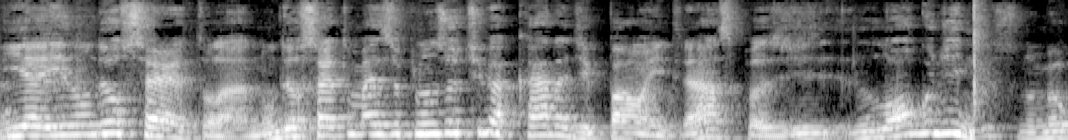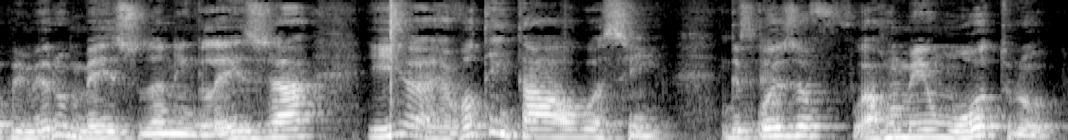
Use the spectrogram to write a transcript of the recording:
E aí não deu certo lá. Não deu certo, mas pelo menos eu tive a cara de pau, entre aspas, de, logo de início, no meu primeiro mês estudando inglês, já. E eu já vou tentar algo assim. Depois eu f- arrumei um outro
